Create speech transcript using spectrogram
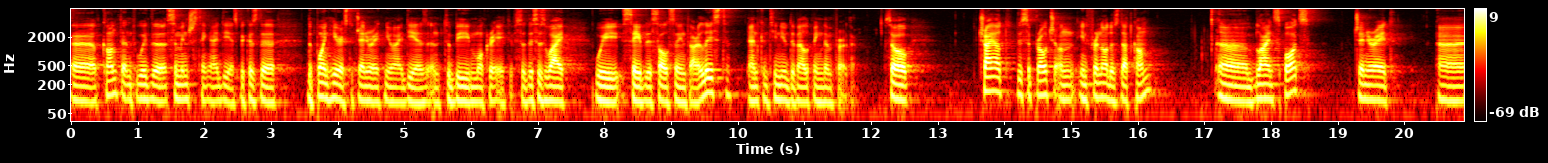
uh, content with uh, some interesting ideas because the the point here is to generate new ideas and to be more creative. So this is why we save this also into our list and continue developing them further. So try out this approach on infranodus.com. Uh, blind spots, generate uh,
